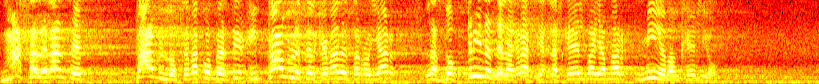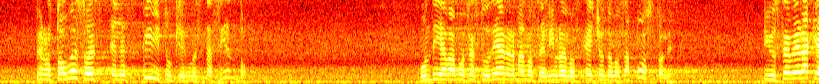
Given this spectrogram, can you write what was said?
Más adelante Pablo se va a convertir y Pablo es el que va a desarrollar las doctrinas de la gracia, las que él va a llamar mi evangelio. Pero todo eso es el Espíritu quien lo está haciendo. Un día vamos a estudiar, hermanos, el libro de los Hechos de los Apóstoles. Y usted verá que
